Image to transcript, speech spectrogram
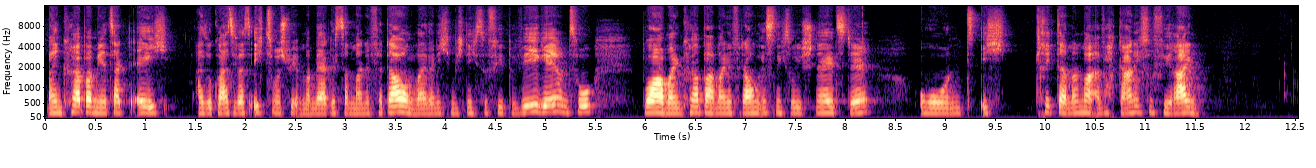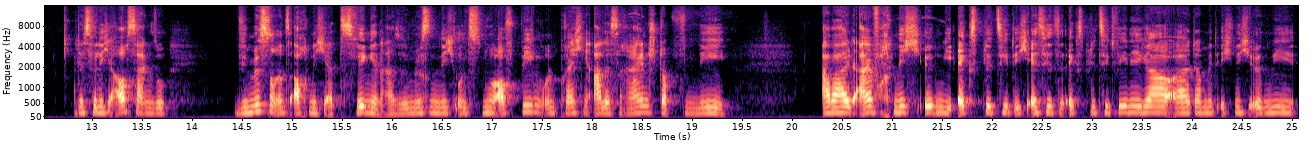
mein Körper mir jetzt sagt, ey, ich, also quasi was ich zum Beispiel immer merke, ist dann meine Verdauung, weil wenn ich mich nicht so viel bewege und so, boah, mein Körper, meine Verdauung ist nicht so die schnellste und ich kriege da manchmal einfach gar nicht so viel rein das will ich auch sagen, so, wir müssen uns auch nicht erzwingen. Also wir müssen nicht uns nur auf Biegen und Brechen alles reinstopfen. Nee. Aber halt einfach nicht irgendwie explizit, ich esse jetzt explizit weniger, äh, damit ich nicht irgendwie,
